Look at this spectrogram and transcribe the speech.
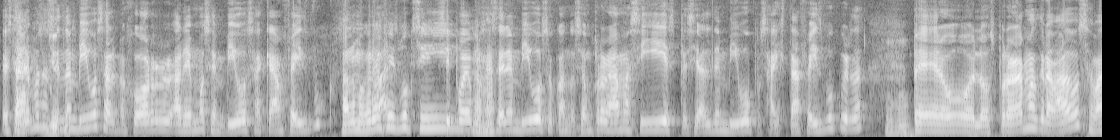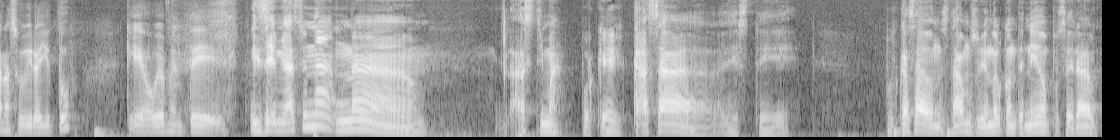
estaremos a haciendo YouTube. en vivos, a lo mejor haremos en vivos acá en Facebook. A lo mejor en. Facebook sí. Sí podemos Ajá. hacer en vivos o cuando sea un programa así especial de en vivo, pues ahí está Facebook, ¿verdad? Pero los programas grabados se van a subir a YouTube, que obviamente Y se me hace una, una lástima, porque casa, este, pues casa donde estábamos subiendo el contenido, pues era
